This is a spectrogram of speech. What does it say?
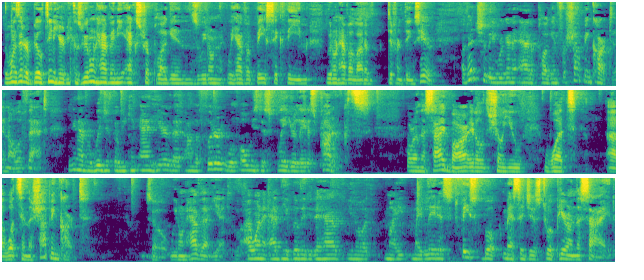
the ones that are built in here because we don't have any extra plugins we don't we have a basic theme we don't have a lot of different things here eventually we're going to add a plugin for shopping cart and all of that we're going to have a widget that we can add here that on the footer will always display your latest products or on the sidebar it'll show you what uh, what's in the shopping cart so we don't have that yet. I want to add the ability to have, you know, my, my latest Facebook messages to appear on the side.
